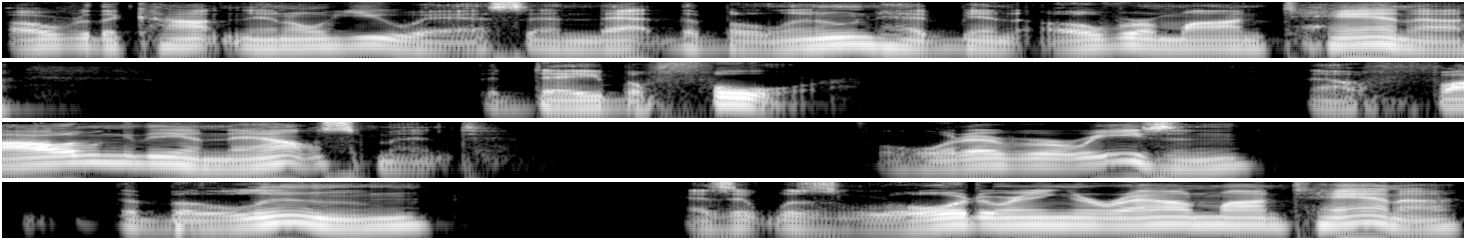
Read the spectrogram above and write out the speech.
over the continental U.S. and that the balloon had been over Montana the day before. Now, following the announcement, for whatever reason, the balloon as it was loitering around Montana,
